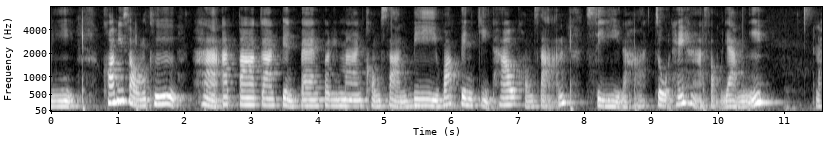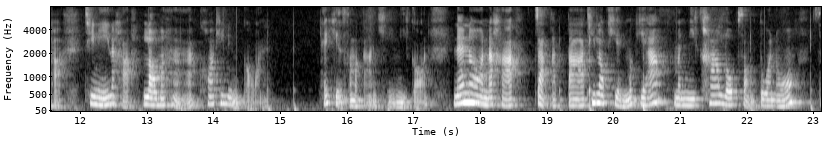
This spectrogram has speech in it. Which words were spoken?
มี ข้อที่ 2 คือ หาอัตราการเปลี่ยนแปลงปริมาณของสาร B ว่าเป็นกี่เท่าของสาร C นะคะ โจทย์ให้หา 2 อย่างนี้นะคะทีนี้นะคะเรามาหาข้อที่ 1 ก่อน ให้เขียนสมการเคมีก่อน แน่นอนนะคะ จากอัตราที่เราเขียนเมื่อกี้มันมีค่าลบ 2 ตัวเนาะแส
